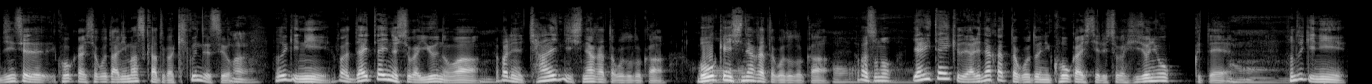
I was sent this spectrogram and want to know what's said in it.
人生で後悔したことありますかとか聞くんですよ。はいその時に、やっぱり大体の人が言うのは、やっぱりね、チャレンジしなかったこととか、冒険しなかったこととか、やっぱりその、やりたいけどやれなかったことに後悔してる人が非常に多くて、その時に、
